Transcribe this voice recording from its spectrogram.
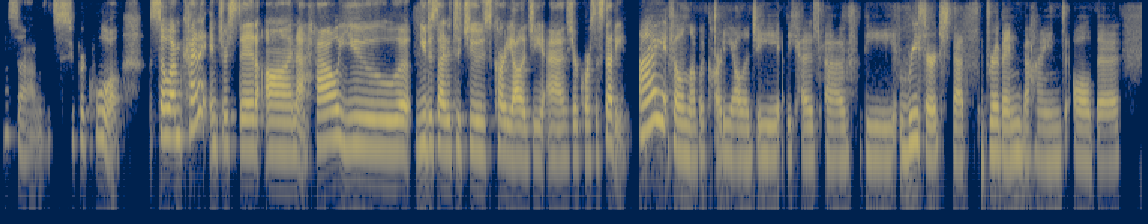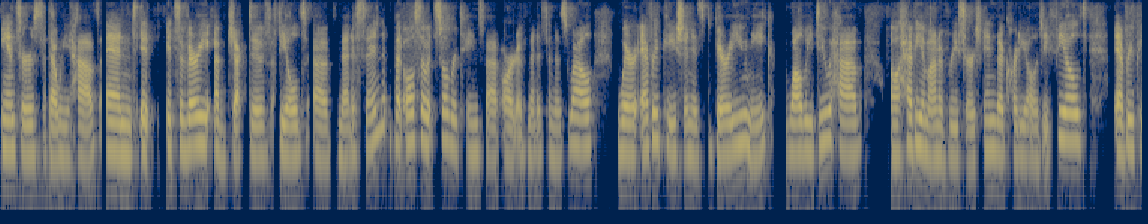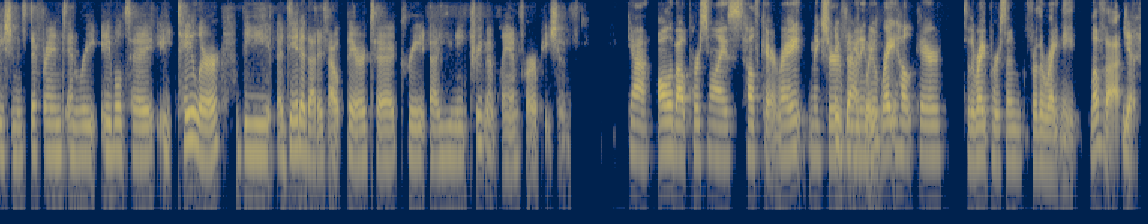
Awesome. Super cool. So I'm kind of interested on how you you decided to choose cardiology as your course of study. I fell in love with cardiology because of the research that's driven behind all the answers that we have and it it's a very objective field of medicine, but also it still retains that art of medicine as well where every patient is very unique. While we do have a heavy amount of research in the cardiology field. Every patient is different, and we're able to tailor the uh, data that is out there to create a unique treatment plan for our patients. Yeah, all about personalized healthcare, right? Make sure exactly. we're getting the right healthcare to the right person for the right need. Love that. Yes.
